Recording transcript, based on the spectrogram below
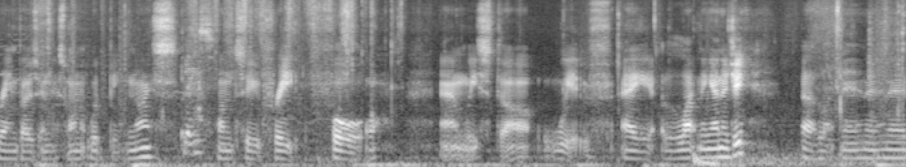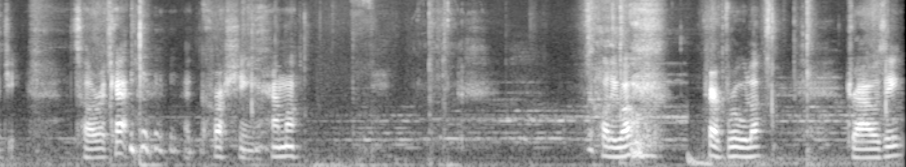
rainbows in this one would be nice. Please. One, two, three, four. And we start with a Lightning Energy. Uh, lightning Energy. Torracat. a Crushing Hammer. Poliwell. Crabrawler. Drowzee.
